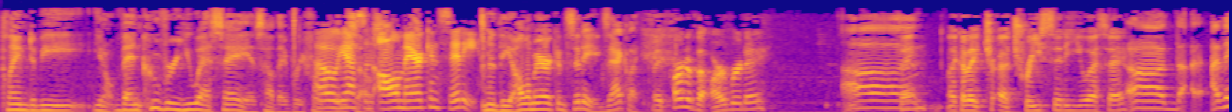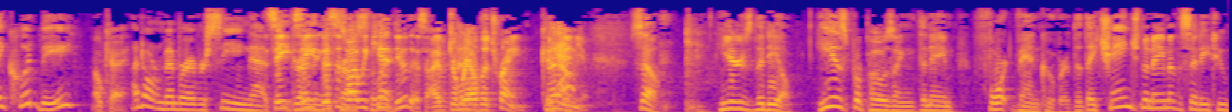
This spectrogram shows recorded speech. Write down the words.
claimed to be, you know, Vancouver, USA is how they've referred Oh to yes, an all-American city. the All-American City, exactly. Are they part of the Arbor Day Uh, thing? Like, are they tr- a Tree City, USA? uh, th- they could be. okay. I don't remember ever seeing that. See, see, this is why we can't way. do this. I've derailed know. the train. Continue. So, here's the deal. He is proposing the name Fort Vancouver, that they change the name of the city to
